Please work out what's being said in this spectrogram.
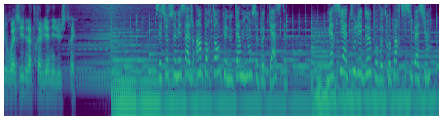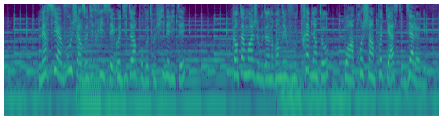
Voisine l'a très bien C'est sur ce message important que nous terminons ce podcast. Merci à tous les deux pour votre participation. Merci à vous, chères auditrices et auditeurs, pour votre fidélité. Quant à moi, je vous donne rendez-vous très bientôt pour un prochain podcast Dialogue.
